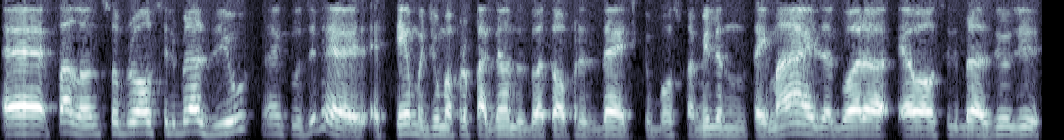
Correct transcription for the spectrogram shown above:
é, falando sobre o Auxílio Brasil, né, inclusive é, é, tema de uma propaganda do atual presidente, que o Bolsa Família não tem mais, agora é o Auxílio Brasil de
